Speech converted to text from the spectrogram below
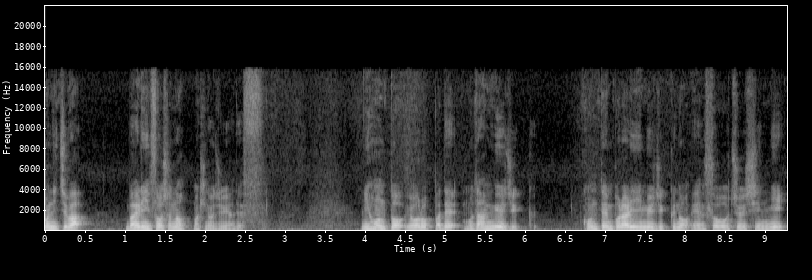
こんにちは。バイオリン奏者の牧野純也です。日本とヨーロッパでモダンミュージックコンテンポラリーミュージックの演奏を中心に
